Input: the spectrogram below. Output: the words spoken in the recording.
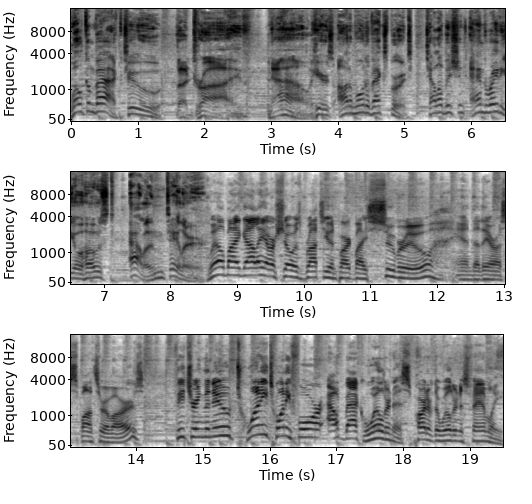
Welcome back to The Drive. Now, here's automotive expert, television and radio host, Alan Taylor. Well, by golly, our show is brought to you in part by Subaru, and uh, they are a sponsor of ours, featuring the new 2024 Outback Wilderness, part of the Wilderness family,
